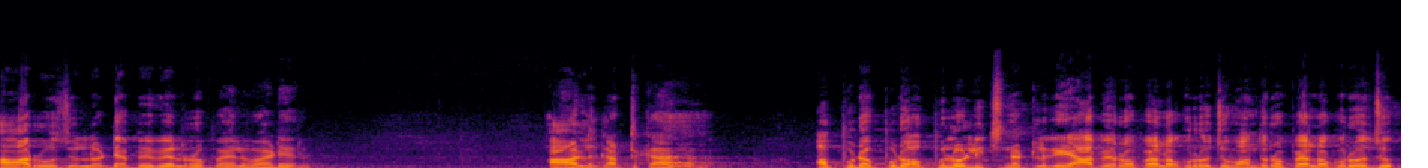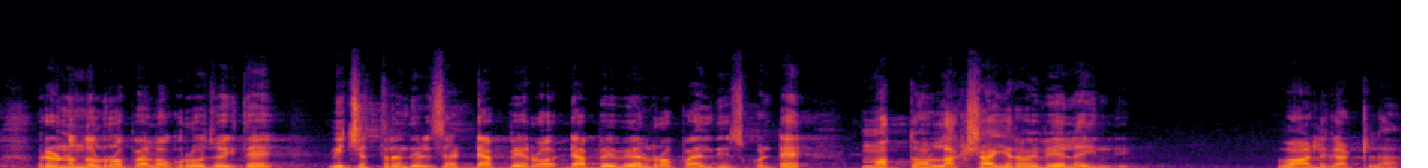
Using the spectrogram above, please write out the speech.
ఆ రోజుల్లో డెబ్బై వేల రూపాయలు వాడారు. వాళ్ళు కట్టక అప్పుడప్పుడు అప్పులోళ్ళు ఇచ్చినట్లుగా యాభై రూపాయలు ఒక రోజు వంద రూపాయలు ఒక రోజు రెండు వందల రూపాయలు ఒక రోజు అయితే విచిత్రం తెలిసా? డెబ్బై రూ డెబ్బై వేల రూపాయలు తీసుకుంటే మొత్తం లక్ష ఇరవై వేలు అయింది. వాళ్ళు గట్ల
